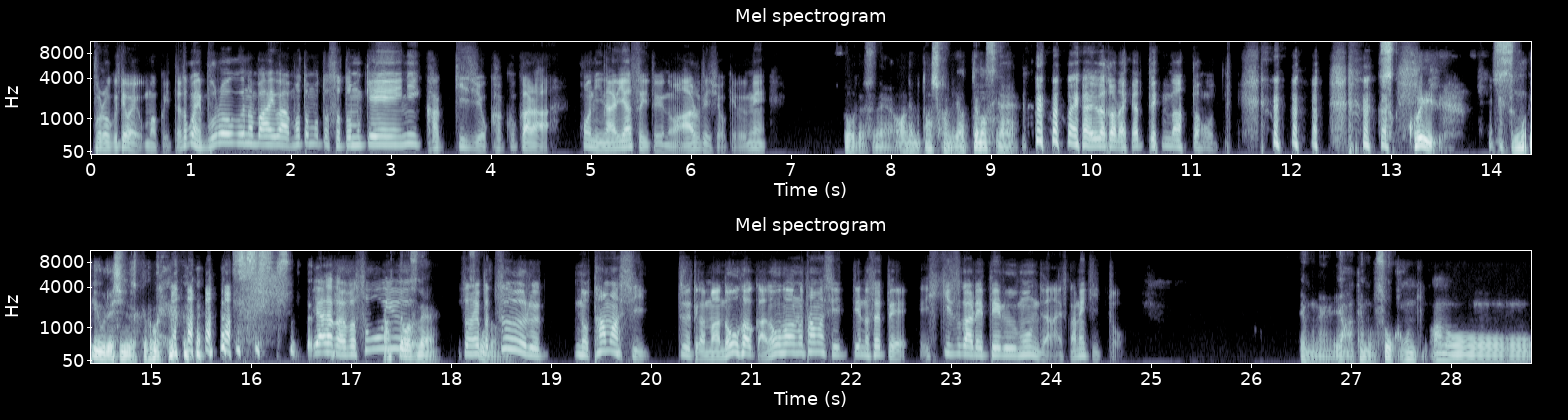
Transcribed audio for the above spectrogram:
ブログではうまくいった。特にブログの場合は、もともと外向けに記事を書くから、本になりやすいというのはあるでしょうけどね。そうですね。あ、でも確かにやってますね。いやだからやってんなと思って。すっごい、すごい嬉しいんですけど。や いや、だからやっぱそういう、ね。そのやっぱツールの魂、ツ質っていうか、まあ、ノウハウか、ノウハウの魂っていうのはそうやって引き継がれてるもんじゃないですかね、きっと。でもね、いや、でもそうか、本当あのー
